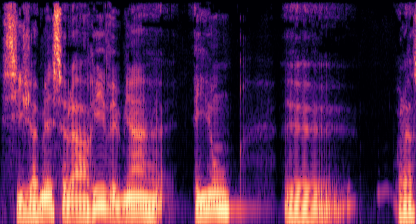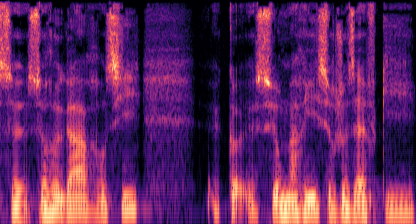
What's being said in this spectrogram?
Si jamais cela arrive, eh bien, ayons voilà ce, regard aussi sur Marie, sur Joseph qui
